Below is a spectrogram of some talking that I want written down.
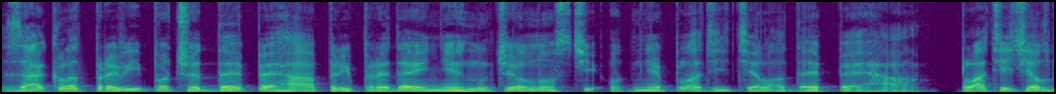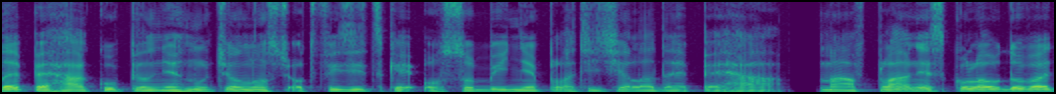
Základ pre výpočet DPH pri predaji nehnuteľnosti od neplatiteľa DPH. Platiteľ DPH kúpil nehnuteľnosť od fyzickej osoby neplatiteľa DPH. Má v pláne skolaudovať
